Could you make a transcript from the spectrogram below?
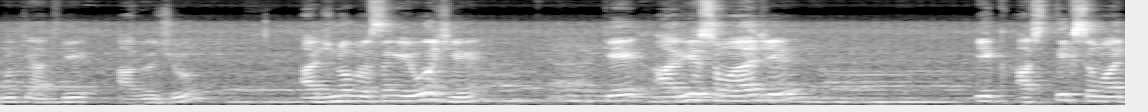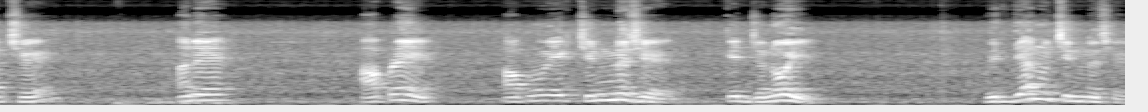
હું ત્યાંથી આવ્યો છું. આજનો પ્રસંગ એવો છે કે આર્ય સમાજ એક આસ્તિક સમાજ છે. અને આપણે આપણું એક ચિહ્ન છે કે જનોઈ. વિદ્યાનું ચિહ્ન છે.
